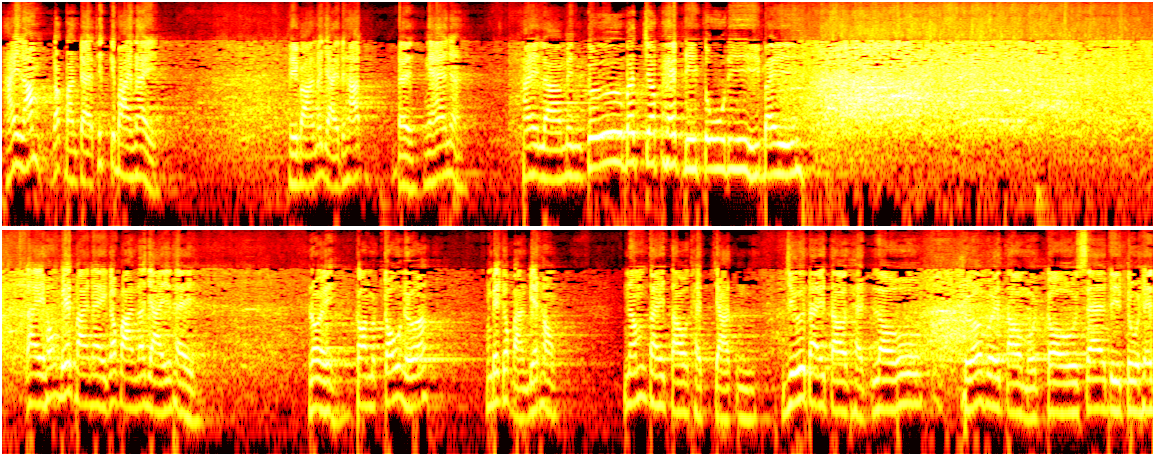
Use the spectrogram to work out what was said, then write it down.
Hay lắm, các bạn trẻ thích cái bài này. Thì bạn mới dạy thì hát. Đây nghe nha. Hay là mình cứ bất chấp hết đi, tu đi bay thầy không biết bài này, các bạn đã dạy với thầy. Rồi, còn một câu nữa. Không biết các bạn biết không? Nắm tay tao thật chặt giữ tay tao thật lâu, hứa với tao một câu, sẽ đi tu hết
